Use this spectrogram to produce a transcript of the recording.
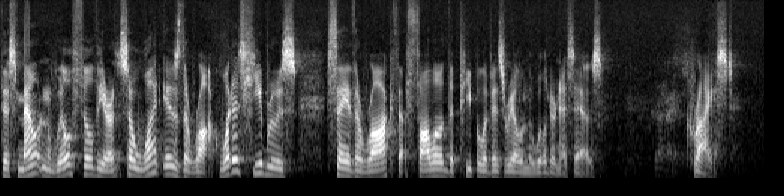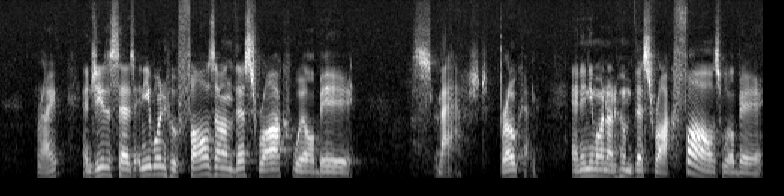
this mountain will fill the earth. So, what is the rock? What does Hebrews say the rock that followed the people of Israel in the wilderness is? Christ. Christ right? And Jesus says, anyone who falls on this rock will be smashed, broken. And anyone on whom this rock falls will be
